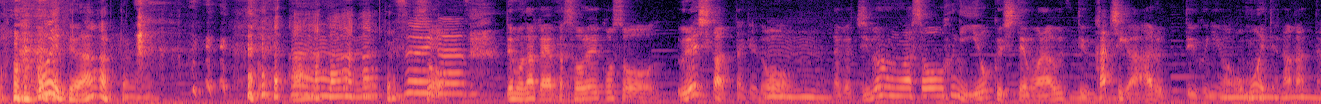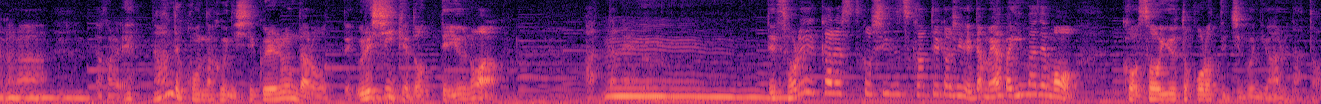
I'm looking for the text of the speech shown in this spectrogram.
う。覚えてなかったのね。それがでもなんかやっぱそれこそ嬉しかったけど、うんうん。なんか自分はそういうふうによくしてもらうっていう価値があるっていうふうには思えてなかったから、だからえなんでこんなふうにしてくれるんだろうって嬉しいけどっていうのはあったね。うん。でそれから少しずつ変わっていくかもしれない。けどでもやっぱ今でもこうそういうところって自分にはあるなと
